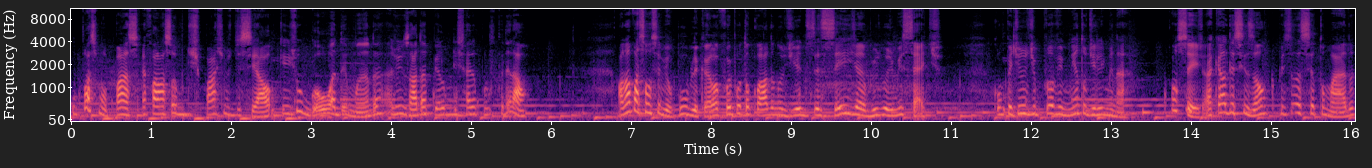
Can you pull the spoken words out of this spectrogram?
o próximo passo é falar sobre o despacho judicial que julgou a demanda ajuizada pelo Ministério Público Federal. A nova ação civil pública ela foi protocolada no dia 16 de abril de 2007, com pedido de provimento de liminar, ou seja, aquela decisão que precisa ser tomada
